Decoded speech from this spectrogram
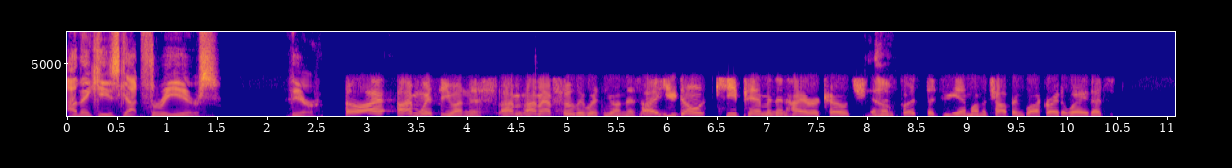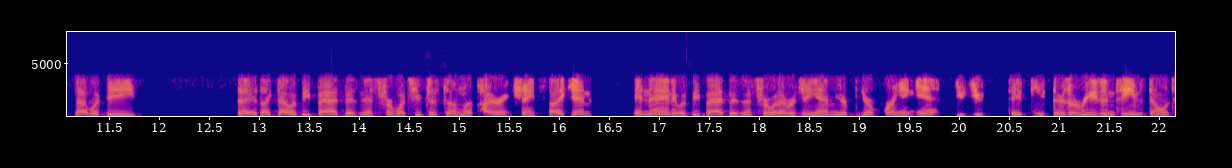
I think he's got three years here. Oh, I, I'm with you on this. I'm I'm absolutely with you on this. I, you don't keep him and then hire a coach no. and then put the GM on the chopping block right away. That's that would be like that would be bad business for what you've just done with hiring Shane Steichen, and then it would be bad business for whatever GM you're you're bringing in. You you, it, you there's a reason teams don't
